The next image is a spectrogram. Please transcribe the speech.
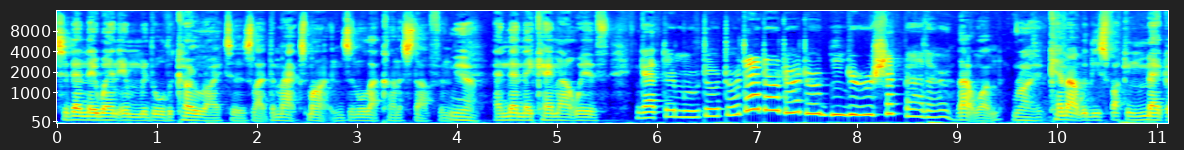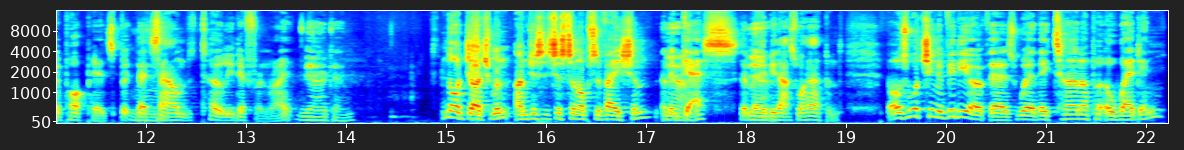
So then they went in with all the co-writers, like the Max Martins and all that kind of stuff, and Yeah. and then they came out with "Got the move to do do do do do do shit better." that one. Right. Came out with these fucking mega pop hits, but that mm. sound totally different, right? yeah, okay. not judgment. I'm just it's just an observation and Yeah. a guess that Yeah. maybe that's what happened. But I was watching a video of theirs where they turn up at a wedding.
